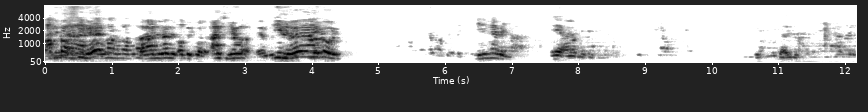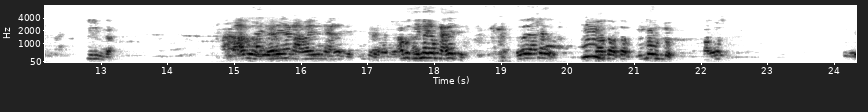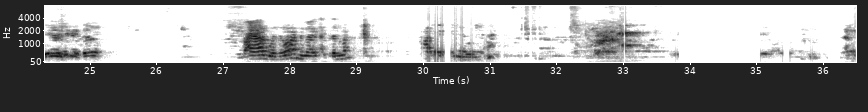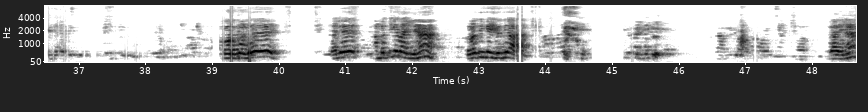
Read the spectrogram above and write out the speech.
I'm not seeing it. I'm not seeing it. ඉල්ම වෙනවා. ඒ අනුමත. ආපු ඉතරේ කවයිද නැරෙන්නේ. ආපු කීම යෝ කරේ. ඔය යන්න. තාත තාත මුඹ මුඹ. කරවස්. ඒක කරේ. බය ආගොනවා නේද අතන. ආදේ නේ. তাহলে আমরা দিকে যাই হ্যাঁ তোরা দিকে গেছে দিয়া যাই হ্যাঁ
